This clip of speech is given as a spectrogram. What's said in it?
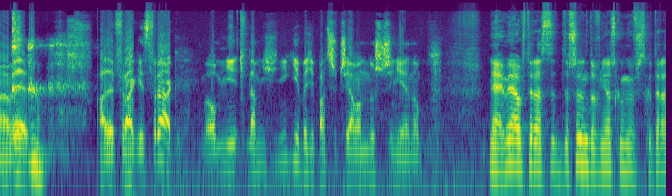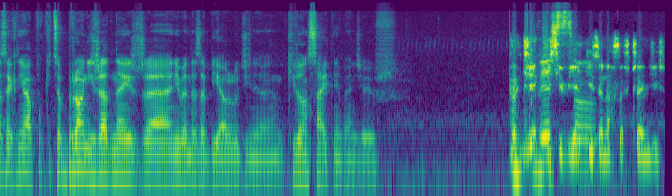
A wiesz. Ale frag jest frag. O mnie, na mnie się nikt nie będzie patrzył, czy ja mam nóż, czy nie, no. Nie wiem, ja już teraz doszedłem do wniosku, mimo wszystko teraz jak nie ma póki co broni żadnej, że nie będę zabijał ludzi, nie, kill on sight nie będzie już. Dzięki Wiesz ci co? wielki, że nas oszczędzisz.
